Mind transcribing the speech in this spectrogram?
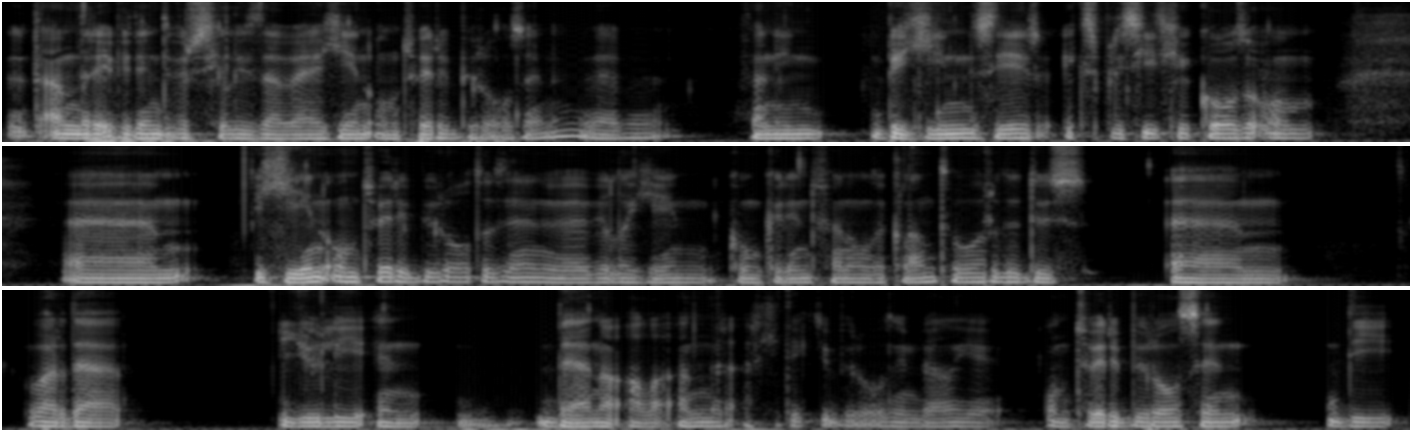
het andere evidente verschil is dat wij geen ontwerpbureau zijn. Hè. We hebben van in het begin zeer expliciet gekozen om ehm, geen ontwerpbureau te zijn. Wij willen geen concurrent van onze klanten worden. Dus ehm, waar dat jullie en bijna alle andere architectenbureaus in België ontwerpbureaus zijn die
